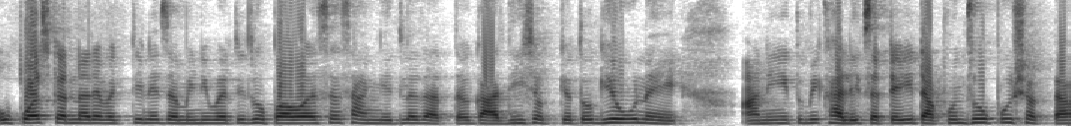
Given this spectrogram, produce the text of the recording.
उपवास करणाऱ्या व्यक्तीने जमिनीवरती झोपावं असं सांगितलं जातं. गादी शक्यतो घेऊ नये आणि तुम्ही खाली चटई टाकून झोपू शकता.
